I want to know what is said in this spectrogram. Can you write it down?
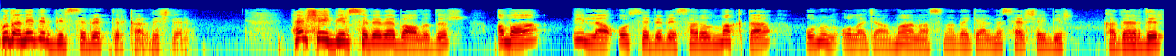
Bu da nedir? Bir sebeptir kardeşlerim. Her şey bir sebebe bağlıdır ama illa o sebebe sarılmak da onun olacağı manasına da gelmez. Her şey bir kaderdir.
